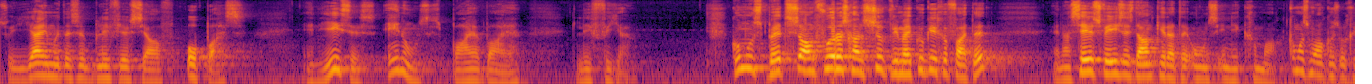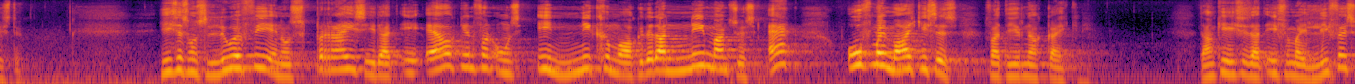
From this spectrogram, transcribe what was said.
So jy moet asseblief jouself oppas. En Jesus en ons is baie baie lief vir jou. Kom ons bid saam voor ons gaan soek wie my koekie gevat het. En dan sê ons vir Jesus dankie dat hy ons uniek gemaak het. Kom ons maak ons oogies toe. Jesus ons loof U en ons prys U dat U elkeen van ons uniek gemaak het. Dat daar niemand soos ek of my maatjies is wat hierna kyk nie. Dankie Jesus dat U vir my lief is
